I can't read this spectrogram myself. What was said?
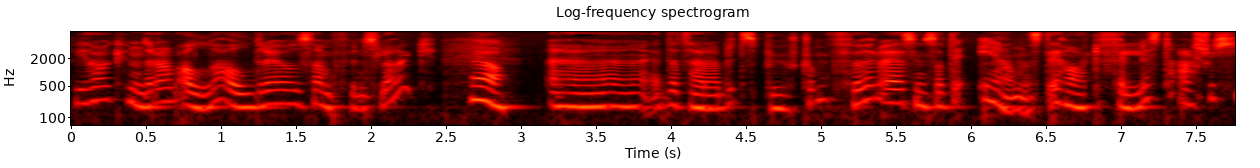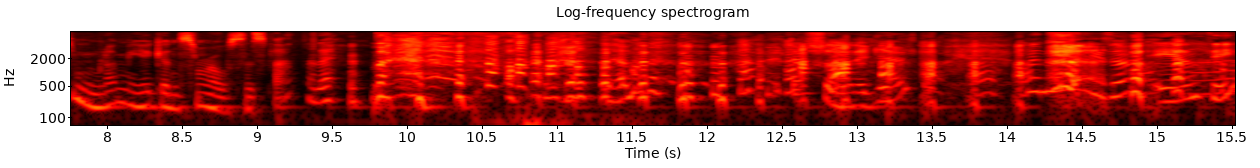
vi har kunder av alle aldre og samfunnslag. Ja. Eh, dette her har blitt spurt om før, og jeg syns at det eneste jeg har til felles, det er så himla mye Guns N' Roses-fan. Det. Akkurat den. Jeg skjønner ikke helt. Men det er liksom én ting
